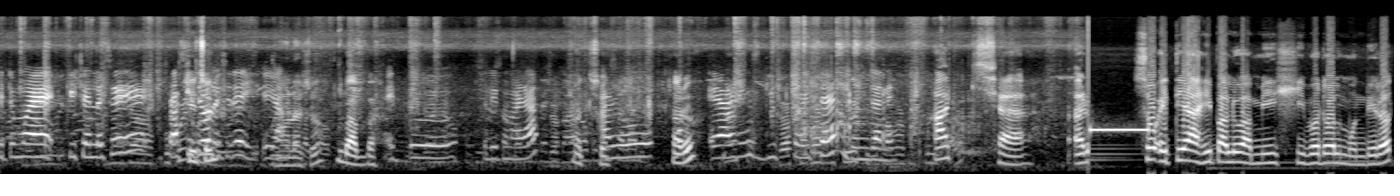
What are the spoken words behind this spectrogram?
এইটো মই কিচেন লৈছোঁ এই প্ৰচিডিঅ' Kitchen? লৈছোঁ দেই এয়া মই লৈছোঁ? বাবা। এইটো চুলিত মাৰা আচ্ছা। আৰু আৰু? এয়াৰৰিংছ গিফ্ট কৰিছে গুঞ্জানে আচ্ছা। আৰু চ' এতিয়া আহি পালোঁ আমি শিৱদৌল মন্দিৰত।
